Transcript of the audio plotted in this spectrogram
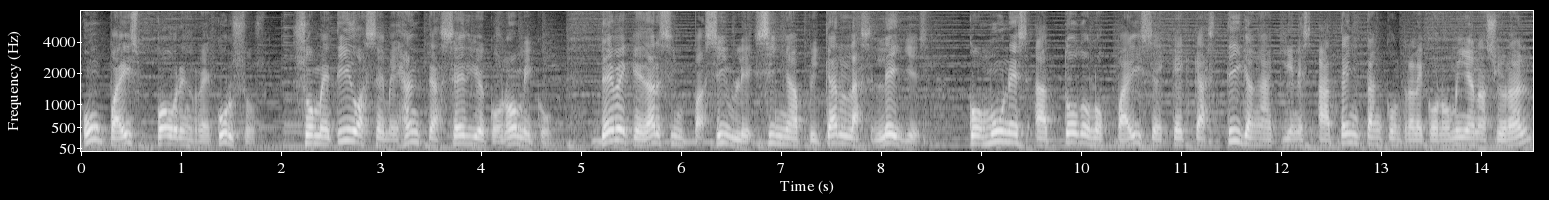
un país pobre en recursos, sometido a semejante asedio económico, debe quedarse impasible sin aplicar las leyes comunes a todos los países que castigan a quienes atentan contra la economía nacional?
